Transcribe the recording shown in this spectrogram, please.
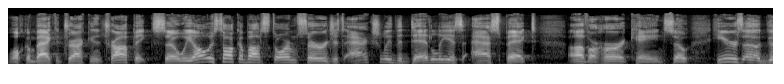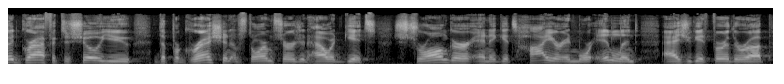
Welcome back to Tracking the Tropics. So we always talk about storm surge. It's actually the deadliest aspect of a hurricane. So here's a good graphic to show you the progression of storm surge and how it gets stronger and it gets higher and more inland as you get further up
